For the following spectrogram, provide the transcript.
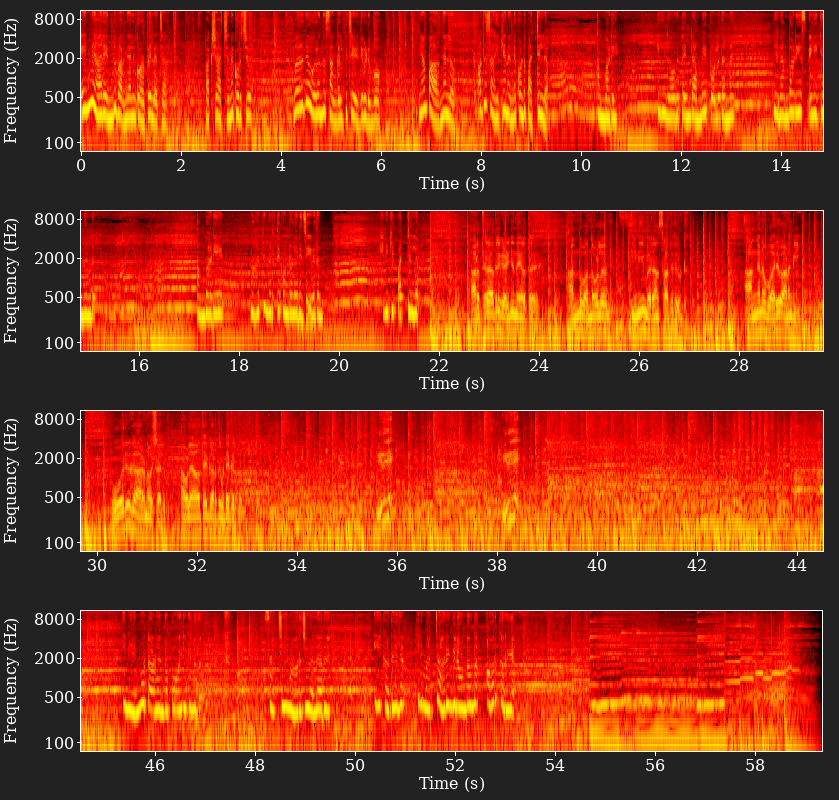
എന്നെ ആരെന്തു പറഞ്ഞാലും കുഴപ്പമില്ല അച്ഛാ. പക്ഷെ അച്ഛനെ കുറിച്ച് വെറുതെ ഓരോന്ന് സങ്കല്പിച്ച് എഴുതി വിടുമ്പോ ഞാൻ പറഞ്ഞല്ലോ അത് സഹിക്കാൻ എന്നെ കൊണ്ട് പറ്റില്ല. അമ്പാടി ഈ ലോകത്ത് എന്റെ അമ്മയെ പോലെ തന്നെ ഞാൻ അമ്പാടിയെ സ്നേഹിക്കുന്നുണ്ട്. അമ്പാടിയെ മാറ്റി നിർത്തിക്കൊണ്ടുള്ള ഒരു ജീവിതം എനിക്ക് പറ്റില്ല. അർദ്ധരാത്രി കഴിഞ്ഞ നേരത്ത് അന്ന് വന്നവൾ ഇനിയും വരാൻ സാധ്യതയുണ്ട്. അങ്ങനെ വരുവാണെങ്കിൽ ഒരു കാരണവശാലും അവളെ അകത്തേക്ക് കടത്തി വിട്ടേക്കരുത്. നീരജേ. നീരജേ. ഇനി എങ്ങോട്ടാണോ എന്തോ പോയിരിക്കുന്നത്? സച്ചിയും ആർജിയും അല്ലാതെ ഈ കഥയിൽ ഇനി മറ്റാരെങ്കിലും ഉണ്ടോന്ന് ആർക്കറിയാം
